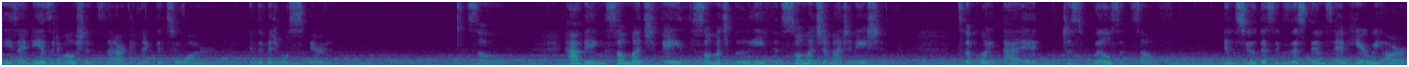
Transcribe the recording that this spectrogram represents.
these ideas and emotions that are connected to our individual spirit. So, having so much faith, so much belief, and so much imagination to the point that it just wills itself into this existence, and here we are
